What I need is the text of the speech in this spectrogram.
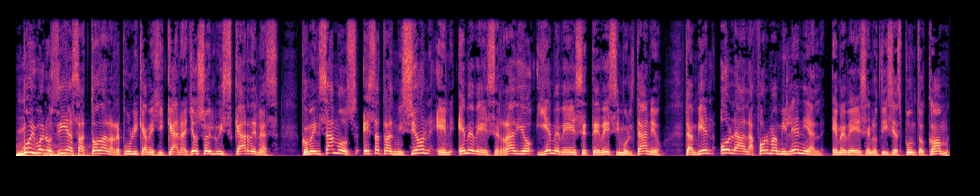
Muy buenos días a toda la República Mexicana. Yo soy Luis Cárdenas. Comenzamos esta transmisión en MBS Radio y MBS TV simultáneo. También hola a la forma millennial, mbsnoticias.com,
